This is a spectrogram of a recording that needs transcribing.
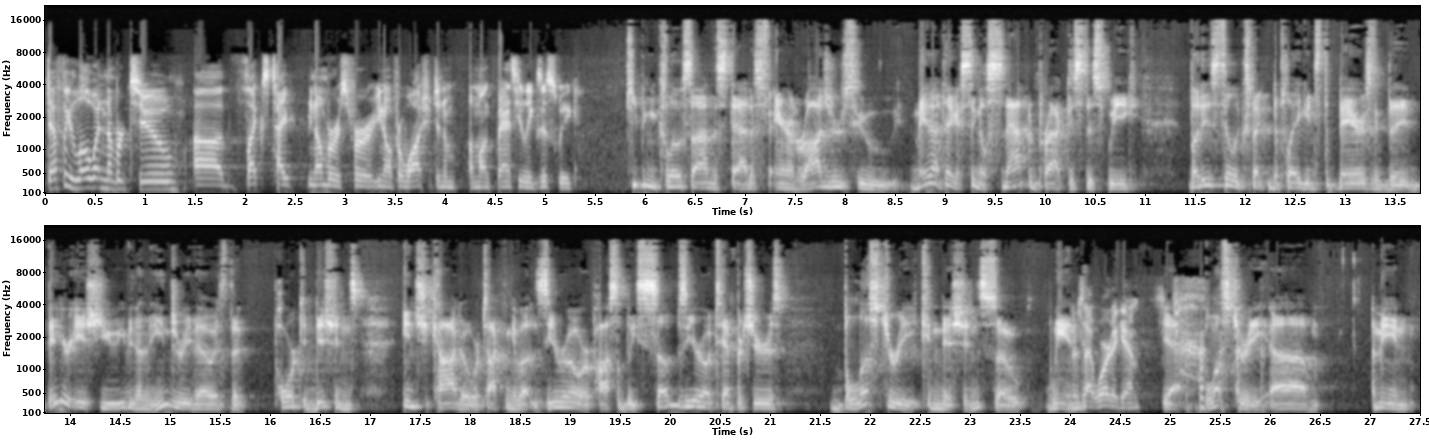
definitely low end number two uh, flex type numbers for you know for Washington among fantasy leagues this week. Keeping a close eye on the status of Aaron Rodgers, who may not take a single snap in practice this week, but is still expected to play against the Bears. The bigger issue, even than the injury, though, is the poor conditions in Chicago. We're talking about zero or possibly sub-zero temperatures, blustery conditions. So wind. There's that word again. Yeah, blustery. um, I mean,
